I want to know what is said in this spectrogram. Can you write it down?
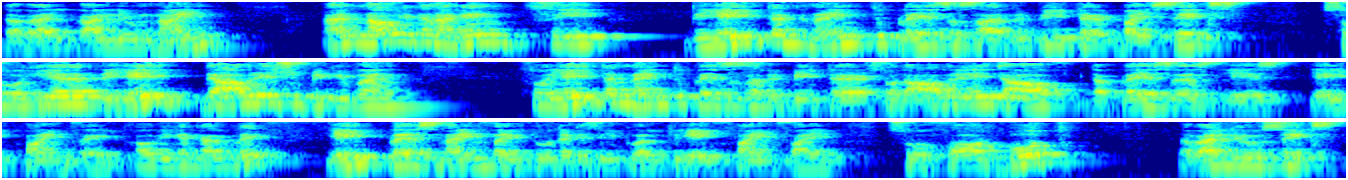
the value 9. And now you can again see the 8th and 9th places are repeated by 6. So here the 8th, the average should be given so 8th and 9th places are repeated. So the average of the places is 8.5. How we can calculate? 8 plus 9 by 2 that is equal to 8.5. So for both the value 6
